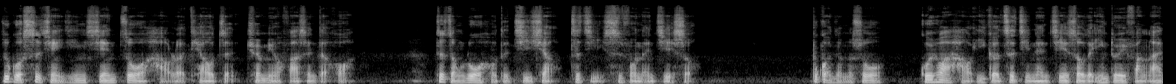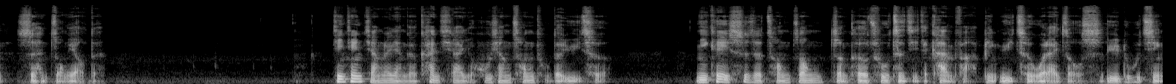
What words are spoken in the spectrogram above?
如果事前已经先做好了调整却没有发生的话，这种落后的绩效自己是否能接受？不管怎么说，规划好一个自己能接受的应对方案是很重要的。今天讲了两个看起来有互相冲突的预测。你可以试着从中整合出自己的看法，并预测未来走势与路径，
